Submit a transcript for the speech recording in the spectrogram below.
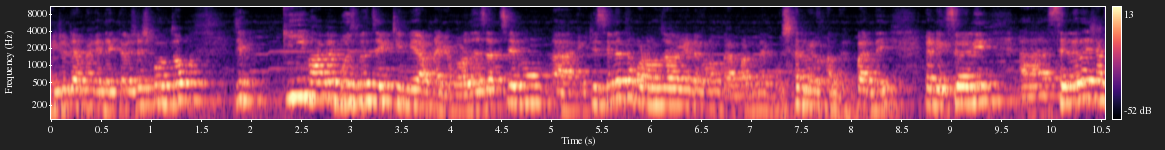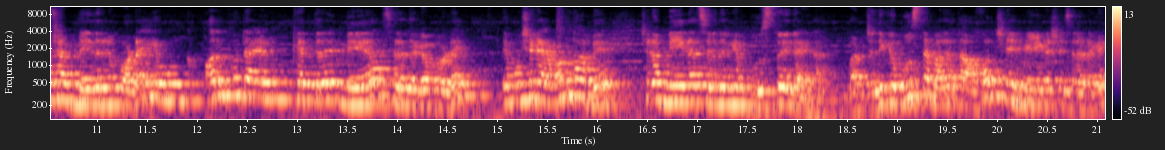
ভিডিওটা আপনাকে দেখতে হবে শেষ পর্যন্ত, যে কীভাবে বুঝবেন যে একটি মেয়ে আপনাকে পড়াতে যাচ্ছে এবং একটি ছেলে তো পড়ানো যাওয়া এটা কোনো ব্যাপার নেই বোঝানোর কোনো ব্যাপার নেই। কারণ অ্যাকচুয়ালি ছেলেরাই সবসময় মেয়েদেরকে পড়ায় এবং অল্প টাইম ক্ষেত্রে মেয়েরা ছেলেদেরকে পড়ায়। এবং সেটা এমন ভাবে সেটা মেয়েরা ছেলেদেরকে বুঝতেই দেয় না। বাট যদি কেউ বুঝতে পারে, তখন সেই মেয়েটা সেই ছেলেটাকে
